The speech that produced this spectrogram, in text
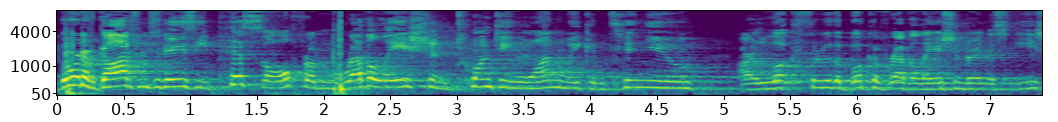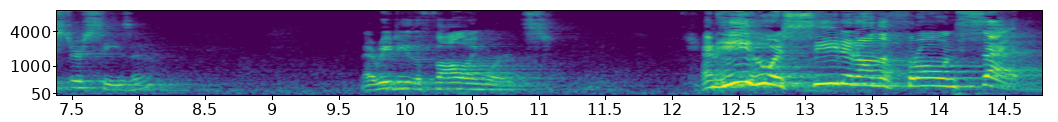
The Word of God from today's epistle from Revelation 21. We continue our look through the book of Revelation during this Easter season. I read to you the following words. And he who is seated on the throne said,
